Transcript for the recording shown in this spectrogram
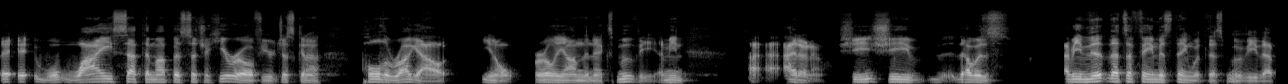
it, it, why set them up as such a hero if you're just gonna pull the rug out, you know, early on the next movie? I mean, I, I don't know. She she that was. I mean, th- that's a famous thing with this movie that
